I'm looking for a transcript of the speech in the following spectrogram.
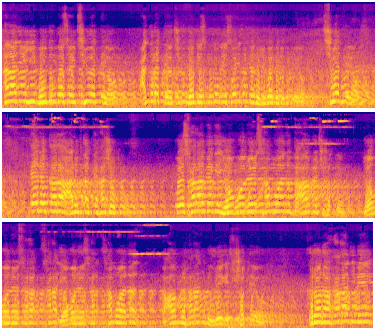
하나님이 이 모든 것을 지었대요. 만들었대요. 지금 여기 성경에 써 있는 대로 읽어드리는 거예요. 지었대요. 때를 따라 아름답게 하셨고 또 사람에게 영원을 사모하는 마음을 주셨대요. 영원을 살아, 살아 영원을 살아, 사모하는 마음을 하나님이 우리에게 주셨대요. 그러나 하나님의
